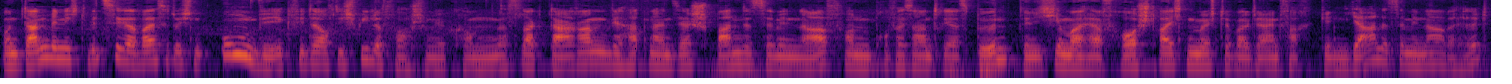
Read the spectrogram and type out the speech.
Und dann bin ich witzigerweise durch einen Umweg wieder auf die Spieleforschung gekommen. Das lag daran, wir hatten ein sehr spannendes Seminar von Professor Andreas Böhn, den ich hier mal hervorstreichen möchte, weil der einfach geniale Seminare hält.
